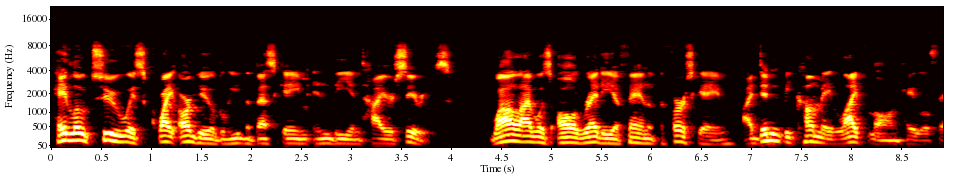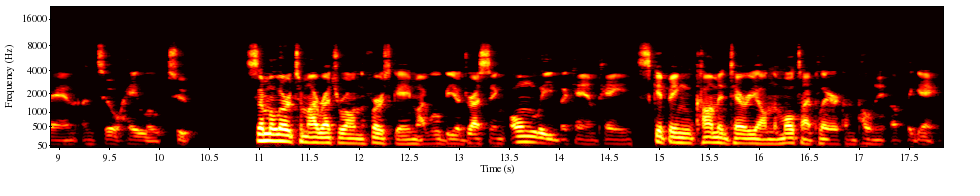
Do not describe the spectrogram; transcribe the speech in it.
Halo 2 is quite arguably the best game in the entire series. While I was already a fan of the first game, I didn't become a lifelong Halo fan until Halo 2. Similar to my retro on the first game, I will be addressing only the campaign, skipping commentary on the multiplayer component of the game.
